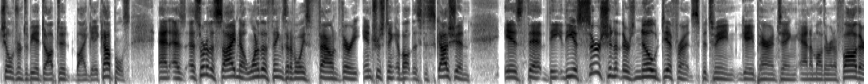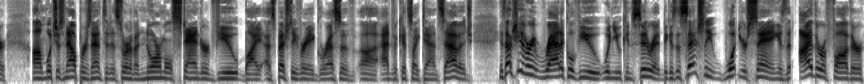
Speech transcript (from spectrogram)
children to be adopted by gay couples. And as, as sort of a side note, one of the things that I've always found very interesting about this discussion is that the, the assertion that there's no difference between gay parenting and a mother and a father, um, which is now presented as sort of a normal standard view by especially very aggressive uh, advocates like Dan Savage, is actually a very radical view when you consider it, because essentially what you're saying is that either a father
